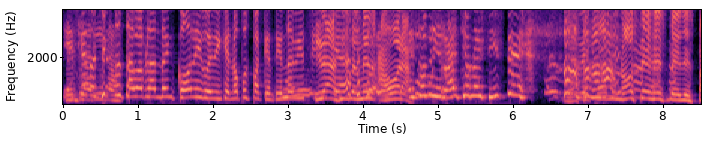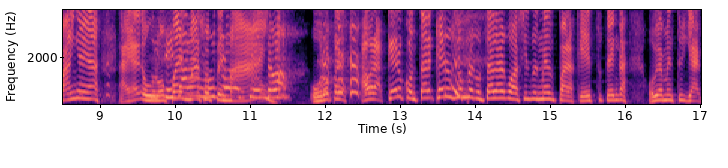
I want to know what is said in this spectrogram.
Es, Es que Don estaba hablando en código y dije, no, pues para que entienda bien. Mira. Silvia Almeida, ahora. Eso en mi rancho no existe. No sé cómo, no, usted es de España, ya, allá Europa es más open mind. Europa. Ahora, quiero contar, quiero yo preguntarle algo a Silvia Almeida para que esto tenga, obviamente ya,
